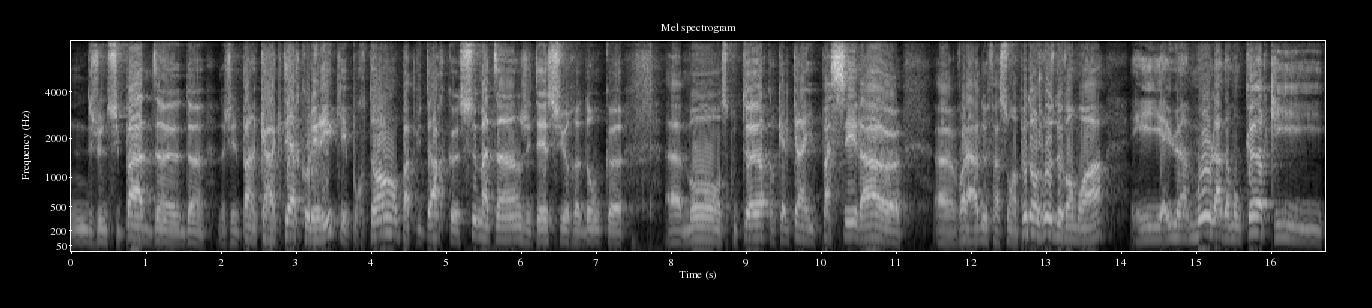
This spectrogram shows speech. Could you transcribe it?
je ne suis pas d'un, je n'ai pas un caractère colérique et pourtant, pas plus tard que ce matin, j'étais sur donc euh, euh, mon scooter quand quelqu'un est passé là, euh, voilà, de façon un peu dangereuse devant moi et il y a eu un mot là dans mon cœur qui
